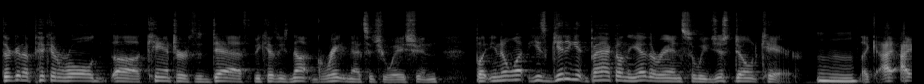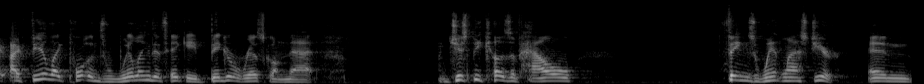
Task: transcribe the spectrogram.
they're going to pick and roll uh, Kanter to death because he's not great in that situation. But you know what? He's getting it back on the other end, so we just don't care. Like I, I, I feel like Portland's willing to take a bigger risk on that just because of how things went last year. And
